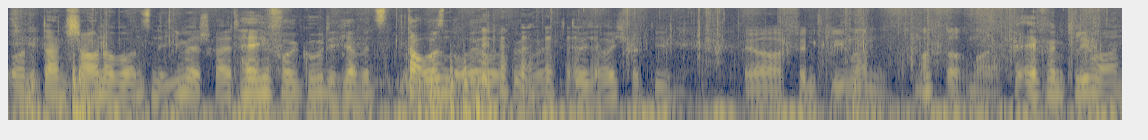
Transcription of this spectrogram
und dann schauen, ob er uns eine E-Mail schreibt. Hey, voll gut, ich habe jetzt 1000 Euro für euch, durch euch verdient. Ja, Finn Kliman, mach doch mal. Ey, Finn Kliman,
